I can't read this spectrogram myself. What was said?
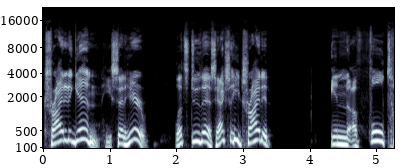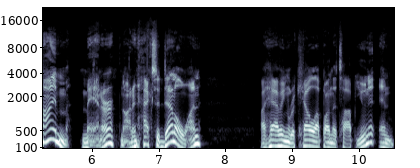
tried it again. He said, Here, let's do this. Actually, he tried it in a full time manner, not an accidental one, by having Rakell up on the top unit and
